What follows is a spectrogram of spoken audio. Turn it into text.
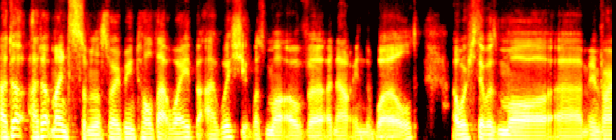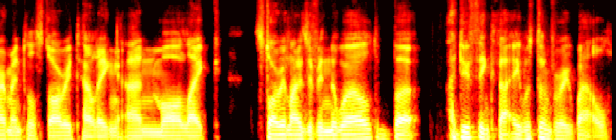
I don't I don't mind some of the story being told that way, but I wish it was more over and out in the world. I wish there was more um, environmental storytelling and more like storylines within the world. But I do think that it was done very well.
